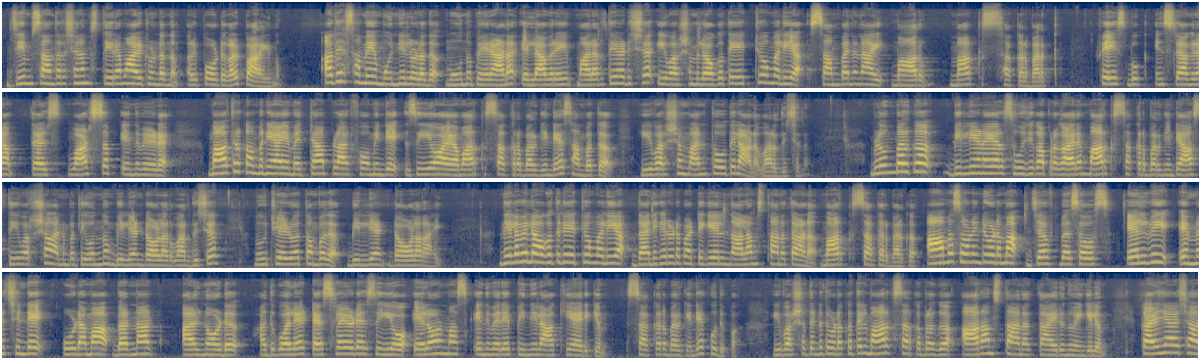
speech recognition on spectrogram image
ജിം സന്ദർശനം സ്ഥിരമായിട്ടുണ്ടെന്നും റിപ്പോർട്ടുകൾ പറയുന്നു. അതേസമയം മുന്നിലുള്ളത് മൂന്ന് പേരാണ്. എല്ലാവരെയും മലർത്തിയടിച്ച് ഈ വർഷം ലോകത്തെ ഏറ്റവും വലിയ സമ്പന്നനായി മാറും Mark Zuckerberg. Facebook Instagram Threads WhatsApp എന്നിവയുടെ മാതൃ കമ്പനിയായ മെറ്റാ പ്ലാറ്റ്ഫോമിന്റെ സിഒ ആയ മാർക്ക് സക്കർബർഗിന്റെ സമ്പത്ത് ഈ വർഷം വൻതോതിലാണ് വർദ്ധിച്ചത്. ബ്ലൂംബർഗ് ബില്യണയർ സൂചിക പ്രകാരം മാർക്ക് സക്കർബർഗിന്റെ ആസ്തി വർഷം അൻപത്തിയൊന്ന് ബില്യൺ ഡോളർ വർദ്ധിച്ച് നൂറ്റി ബില്യൺ ഡോളറായി. നിലവിൽ ലോകത്തിലെ ഏറ്റവും വലിയ ധനികരുടെ പട്ടികയിൽ നാലാം സ്ഥാനത്താണ് മാർക്ക് സക്കർബർഗ്. ആമസോണിന്റെ ഉടമ Jeff Bezos L V M എച്ചിന്റെ ഉടമ ബെർണാഡ് ആൾനോഡ് അതുപോലെ ടെസ്ലയുടെ സിഇഒ എലോൺ മസ്ക് എന്നിവരെ പിന്നിലാക്കിയായിരിക്കും സക്കർബർഗിന്റെ കുതിപ്പ്. ഈ വർഷത്തിന്റെ തുടക്കത്തിൽ മാർക്ക് സക്കർബർഗ് ആറാം സ്ഥാനത്തായിരുന്നുവെങ്കിലും കഴിഞ്ഞ ആഴ്ച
